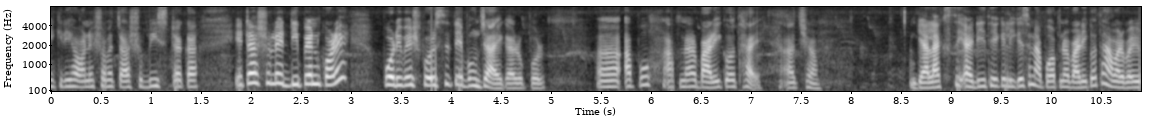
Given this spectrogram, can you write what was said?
বিক্রি হয়, অনেক সময় চারশো বিশ টাকা। এটা আসলে ডিপেন্ড করে পরিবেশ, পরিস্থিতি এবং জায়গার উপর। আপু, আপনার বাড়ি কোথায়? আচ্ছা গ্যালাক্সি আইডি থেকে লিখেছেন, আপু, আপনার বাড়ি কোথায়? আমার বাড়ি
